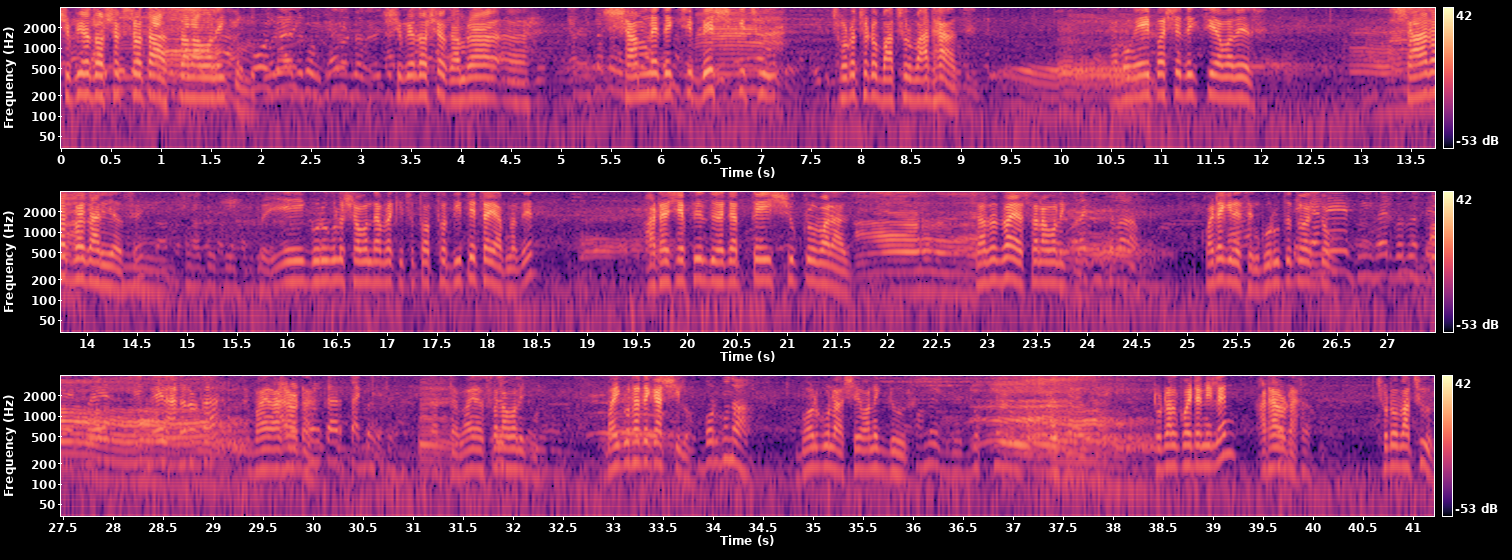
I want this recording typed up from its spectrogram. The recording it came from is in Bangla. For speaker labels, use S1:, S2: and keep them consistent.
S1: সুপ্রিয় দর্শক শ্রোতা আসসালামু আলাইকুম? সুপ্রিয় দর্শক আমরা সামনে দেখছি বেশ কিছু ছোট ছোট বাছুর বাঁধা আছে। এবং এই পাশে দেখছি আমাদের শাহাদাত ভাই দাঁড়িয়ে আছে। তো এই গরুগুলো সম্বন্ধে আমরা কিছু তথ্য দিতে চাই আপনাদের। আঠাশ এপ্রিল দুই হাজার তেইশ শুক্রবার আজ। শাহাদাত ভাই আসসালামু আলাইকুম। কয়টা কিনেছেন? গরুতে তো একদম
S2: দুই ভাইয়ের গরু আছে ভাইয়ের এই ভাইয়ের আঠারোটা।
S1: ভাই আঠারোটা? আটটা ভাই আসসালামু আলাইকুম। ভাই কোথা থেকে আসছিল?
S3: বরগুনা।
S1: বরগুনা সে অনেক দূর।
S3: অনেক দূর, দক্ষিণ
S1: আচ্ছা আচ্ছা। টোটাল কয়টা নিলেন? আঠারোটা। ছোট বাছুর?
